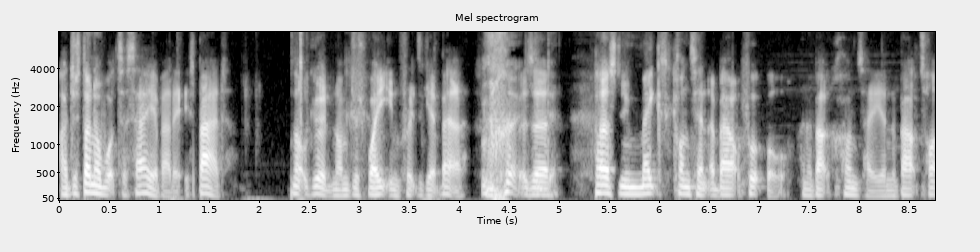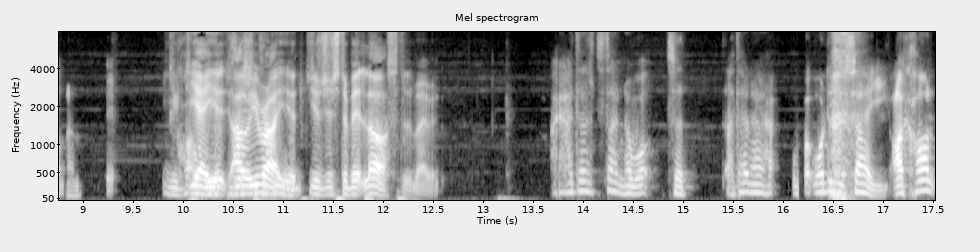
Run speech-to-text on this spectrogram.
I just don't know what to say about it. It's bad. It's not good, and I'm just waiting for it to get better. Right, As a person who makes content about football and about Conte and about Tottenham, you, yeah, weird you, oh, you're right. You're, you're just a bit lost at the moment. I, I just don't know what to. I don't know. How, what, what do you say? I can't.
